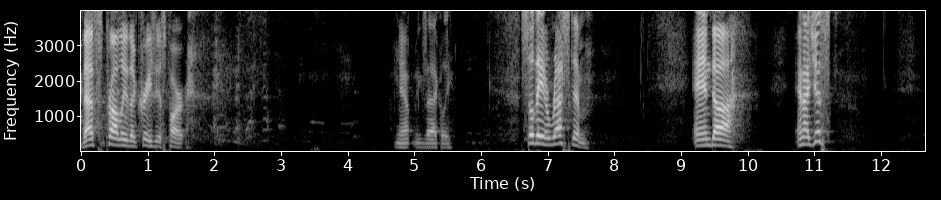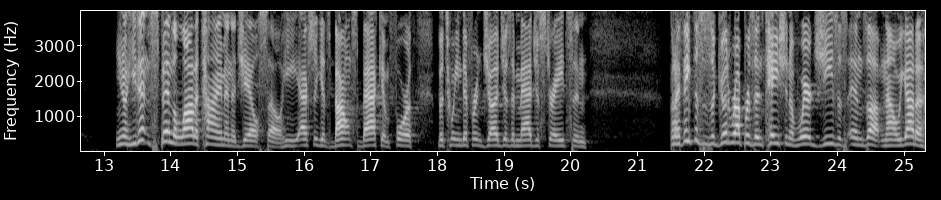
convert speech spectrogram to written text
That's probably the craziest part. Yeah, exactly. So they arrest him. And, uh, and I just, you know, he didn't spend a lot of time in a jail cell. He actually gets bounced back and forth between different judges and magistrates and but I think this is a good representation of where Jesus ends up. Now, we got to,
